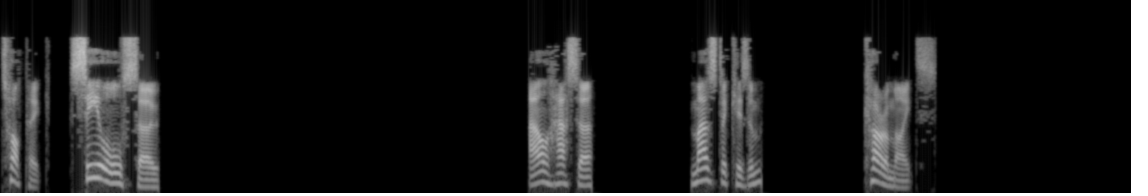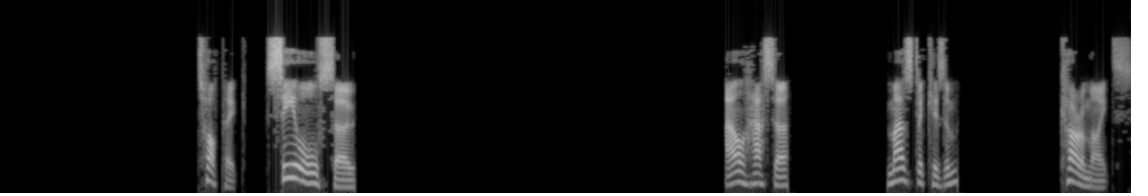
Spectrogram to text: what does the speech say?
Topic. See also Al-Hassa Mazdakism Karamites Topic. See also Al-Hassa Mazdakism Karamites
